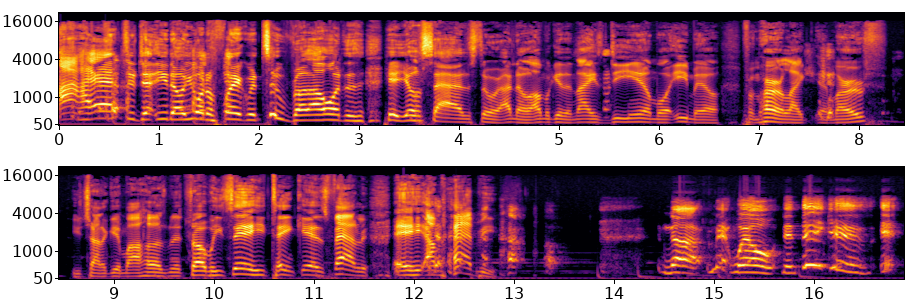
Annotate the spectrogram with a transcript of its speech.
had to. You know, you want to flagrant too, brother. I want to hear your side of the story. I know I'm gonna get a nice DM or email from her, like "Uh, Murph. You trying to get my husband in trouble? He said he taking care of his family, and he, I'm happy. Nah, man, well, the thing is, it.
